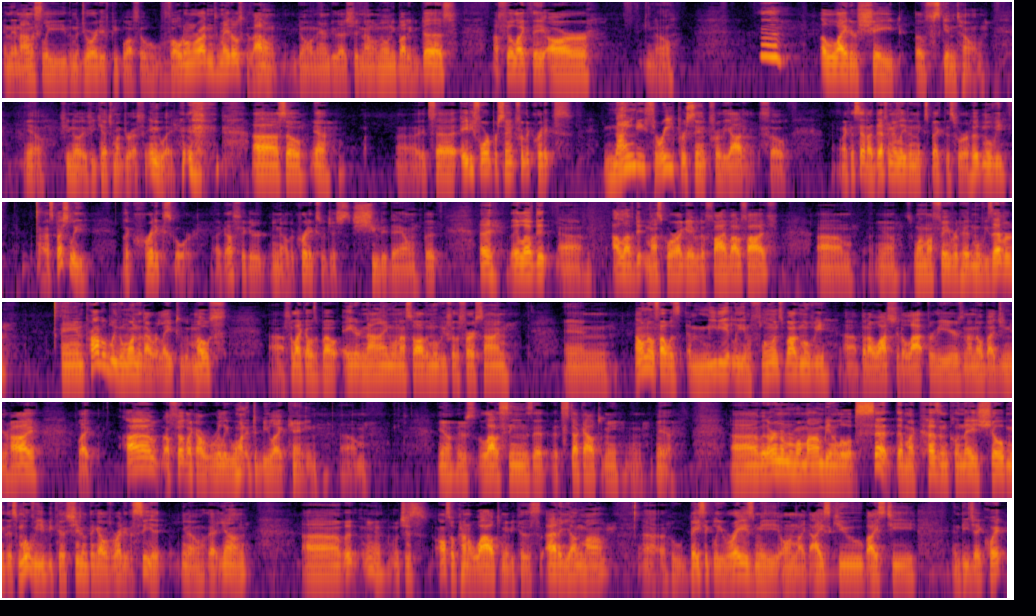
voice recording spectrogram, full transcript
And then honestly, the majority of people I feel who vote on Rotten Tomatoes, because I don't go in there and do that shit and I don't know anybody who does, I feel like they are, you know, eh, a lighter shade of skin tone. You know, if you know, if you catch my drift. Anyway, uh, so yeah, uh, it's uh, 84% for the critics, 93% for the audience. So, like I said, I definitely didn't expect this for a hood movie, uh, especially the critic score. Like, I figured, you know, the critics would just shoot it down. But hey, they loved it. Uh, I loved it. My score, I gave it a 5 out of 5. Um, you know, it's one of my favorite hood movies ever. And probably the one that I relate to the most. Uh, I feel like I was about eight or nine when I saw the movie for the first time. And I don't know if I was immediately influenced by the movie, uh, but I watched it a lot through the years. And I know by junior high, like, I, I felt like I really wanted to be like Caine. Um, you know, there's a lot of scenes that, that stuck out to me. And, yeah. Uh, but I remember my mom being a little upset that my cousin Clene showed me this movie because she didn't think I was ready to see it you know, that young. Uh, but, know, which is also kind of wild to me because I had a young mom uh, who basically raised me on like Ice Cube, Ice T, and DJ Quik.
